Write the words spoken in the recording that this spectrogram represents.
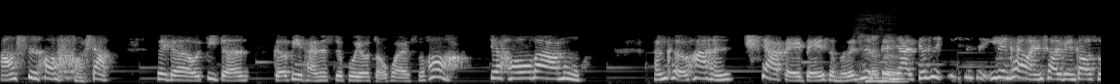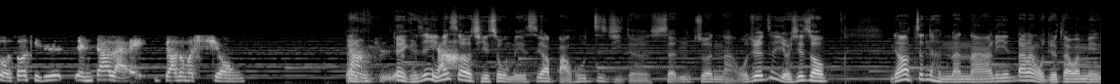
然后事后好像那个我记得隔壁台的师傅又走过来说，哦，这好吧木很可怕，很吓北北什么的，就是跟人家 就是就是一边开玩笑一边告诉我说，其实人家来不要那么凶，这样子。对，可是你那时候其实我们也是要保护自己的神尊呐，我觉得这有些时候。你要真的很难拿捏，当然我觉得在外面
